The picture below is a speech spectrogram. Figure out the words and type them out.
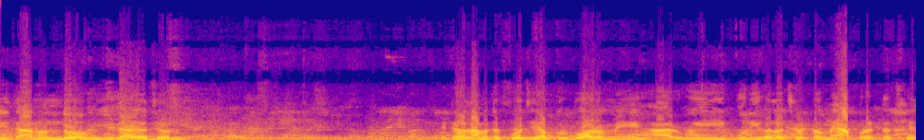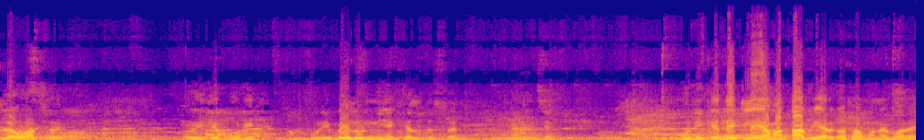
ঈদ আনন্দ ঈদ আয়োজন। এটা হলো আমাদের ফজিয়াপুর বড় মেয়ে, আর ওই বুড়ি হলো ছোট মেয়ে, আপুর একটা ছেলেও আছে। ওই যে বুড়ি বুড়ি বেলুন নিয়ে খেলতেছে। বুড়িকে দেখলেই আমার তাবিয়ার কথা মনে পড়ে।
